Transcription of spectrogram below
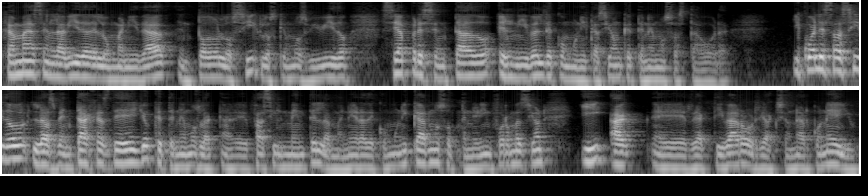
Jamás en la vida de la humanidad, en todos los siglos que hemos vivido, se ha presentado el nivel de comunicación que tenemos hasta ahora. ¿Y cuáles han sido las ventajas de ello? Que tenemos eh, fácilmente la manera de comunicarnos, obtener información y eh, reactivar o reaccionar con ello.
